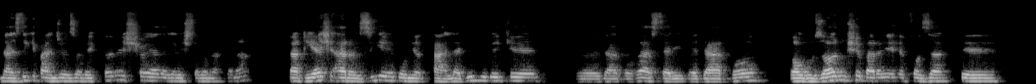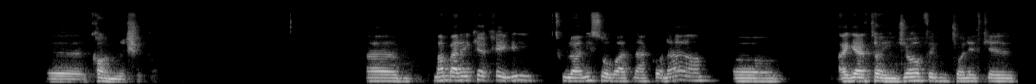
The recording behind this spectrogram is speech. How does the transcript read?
نزدیک 50 هزار هکتارش شاید اگر اشتباه نکنم بقیهش عراضی بنیاد پهلوی بوده که در واقع از طریق دربار واگذار میشه برای حفاظت به کانون شکار من برای اینکه خیلی طولانی صحبت نکنم اگر تا اینجا فکر کنید که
